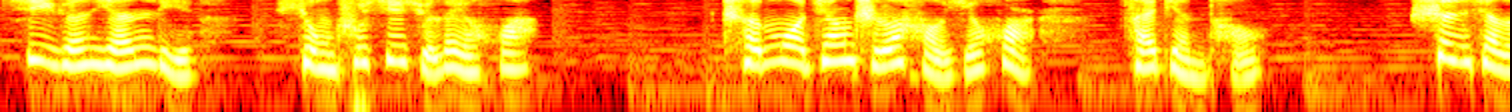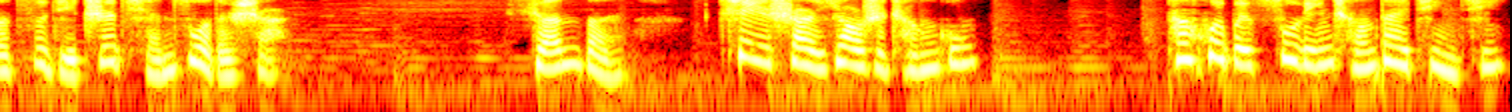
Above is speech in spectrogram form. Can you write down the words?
纪元眼里涌出些许泪花，沉默僵持了好一会儿，才点头，剩下了自己之前做的事儿。原本这事儿要是成功，他会被苏林城带进京，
